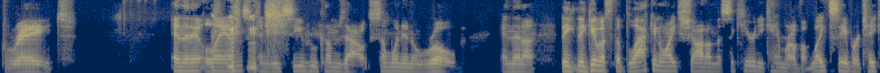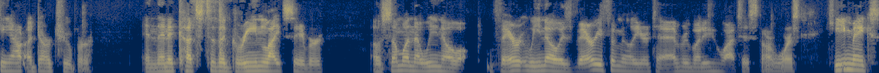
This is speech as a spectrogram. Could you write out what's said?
great. And then it lands, and we see who comes out someone in a robe. And then a, uh, they, they give us the black and white shot on the security camera of a lightsaber taking out a dark trooper. And then it cuts to the green lightsaber of someone that we know very we know is very familiar to everybody who watches Star Wars. He makes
